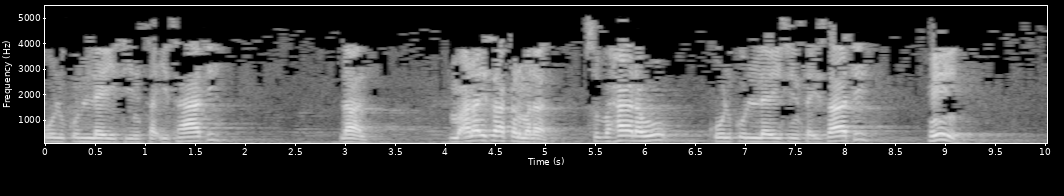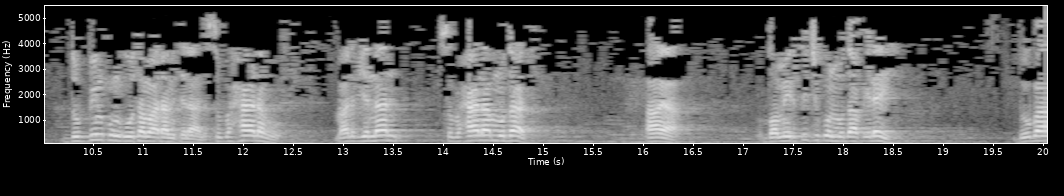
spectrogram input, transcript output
qulqulleeysiinsa isaati laal ma'anaan isaa akkanuma laal subhaanahu qulqulleeysinsa isaati. Hii dubbiin kun guutamaadha miti laal subhaanahu maaliif jennaan? Subhaanaa mudaaf. Aya. Damiirtichi kun mudaaf ilayhi duuba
